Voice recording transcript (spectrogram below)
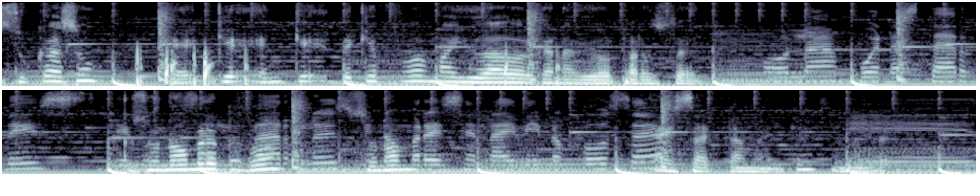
su caso, eh, ¿qué- en qué- ¿de qué forma ha ayudado el cannabidol para usted? Hola, buenas tardes. ¿Su nombre, por favor? ¿Su Mi nombre? es Enaida Hinojosa. Exactamente. Eh,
